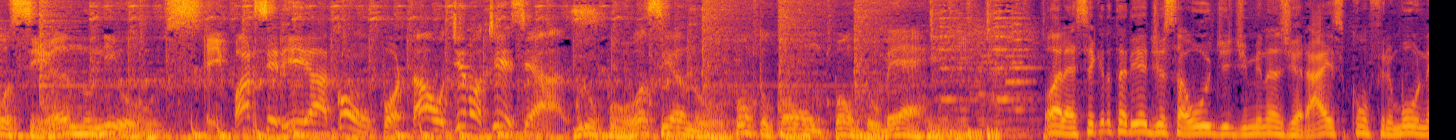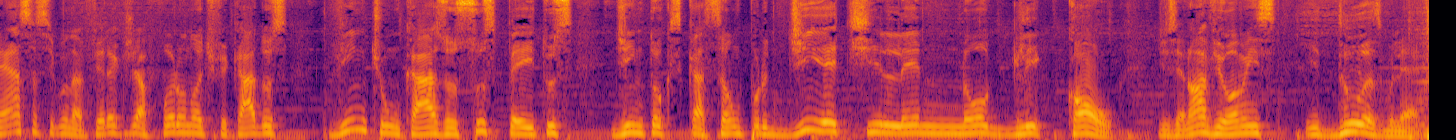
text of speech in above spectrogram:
Oceano News. Em parceria com o Portal de Notícias. Grupo Oceano.com.br. Olha, a Secretaria de Saúde de Minas Gerais confirmou nesta segunda-feira que já foram notificados 21 casos suspeitos de intoxicação por dietilenoglicol. 19 homens e duas mulheres.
